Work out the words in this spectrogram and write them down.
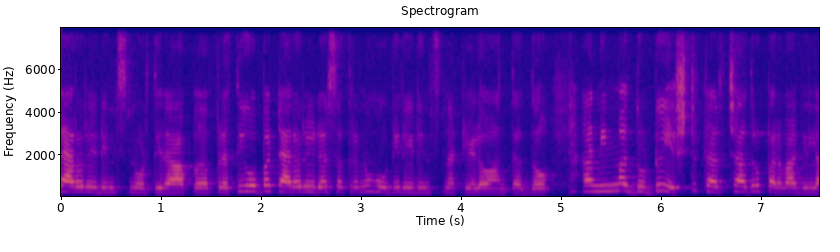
ಟ್ಯಾರೋ ರೀಡಿಂಗ್ಸ್ ನೋಡ್ತೀರಾ? ಪ್ರತಿಯೊಬ್ಬ ಟ್ಯಾರೋ ರೀಡರ್ಸ್ ಹತ್ರನೂ ಹೋಗಿ ರೀಡಿಂಗ್ಸ್ನ ಕೇಳೋ ಅಂಥದ್ದು. ನಿಮ್ಮ ದುಡ್ಡು ಎಷ್ಟು ಖರ್ಚಾದರೂ ಪರವಾಗಿಲ್ಲ,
